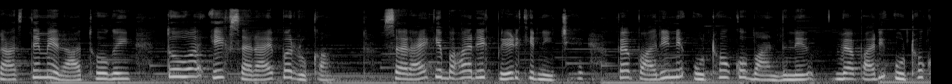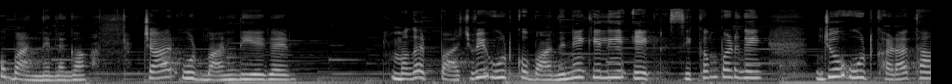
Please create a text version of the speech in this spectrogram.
रास्ते में रात हो गई तो वह एक सराय पर रुका। सराय के बाहर एक पेड़ के नीचे व्यापारी ने ऊँटों को बांधने व्यापारी ऊँटों को बांधने लगा। चार ऊँट बाँध दिए गए। मगर पाँचवें ऊँट को बांधने के लिए एक रस्सी कम पड़ गई। जो ऊट खड़ा था।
